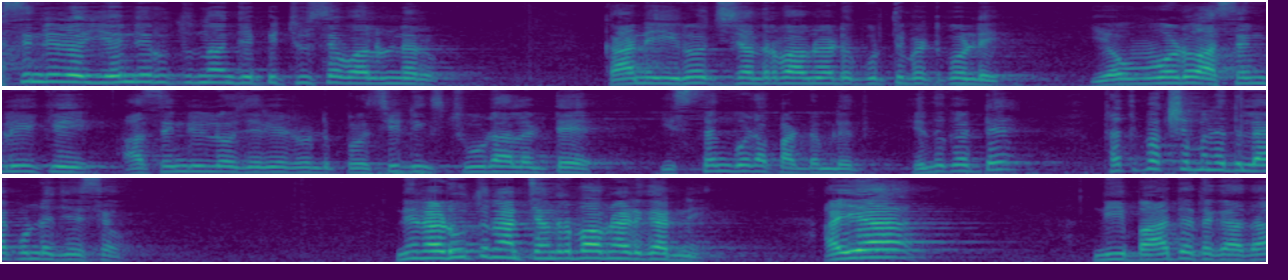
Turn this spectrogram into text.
అసెంబ్లీలో ఏం జరుగుతుందో అని చెప్పి చూసే వాళ్ళు ఉన్నారు. కానీ ఈరోజు చంద్రబాబు నాయుడు గుర్తుపెట్టుకోండి ఎవ్వడు అసెంబ్లీకి అసెంబ్లీలో జరిగేటువంటి ప్రొసీడింగ్స్ చూడాలంటే ఇష్టం కూడా పడడం లేదు. ఎందుకంటే ప్రతిపక్షం అనేది లేకుండా చేశాం నేను అడుగుతున్నాను చంద్రబాబు నాయుడు గారిని అయ్యా నీ బాధ్యత కాదా?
